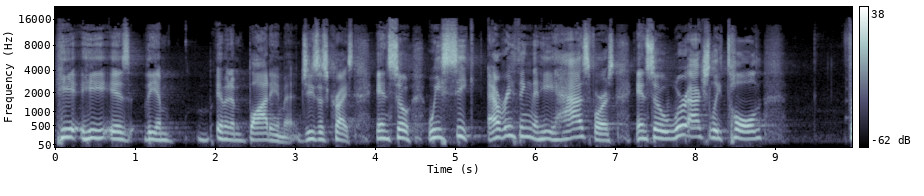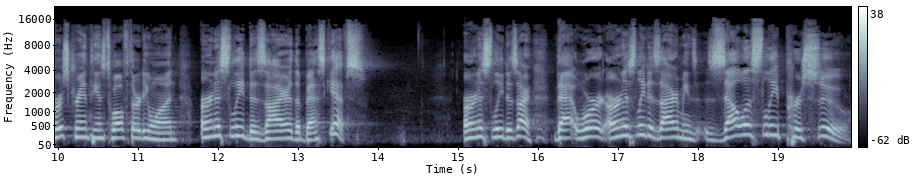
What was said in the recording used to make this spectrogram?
he, he is the an embodiment, Jesus Christ. And so we seek everything that he has for us. And so we're actually told, 1 Corinthians 12 31, earnestly desire the best gifts. Earnestly desire. That word, earnestly desire, means zealously pursue.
